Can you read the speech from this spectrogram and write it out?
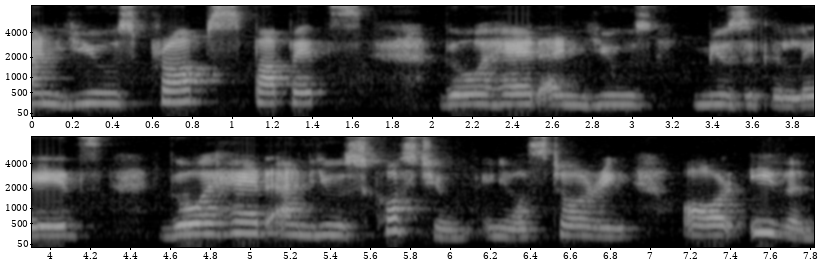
and use props, puppets, go ahead and use musical aids, go ahead and use costume in your story or even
